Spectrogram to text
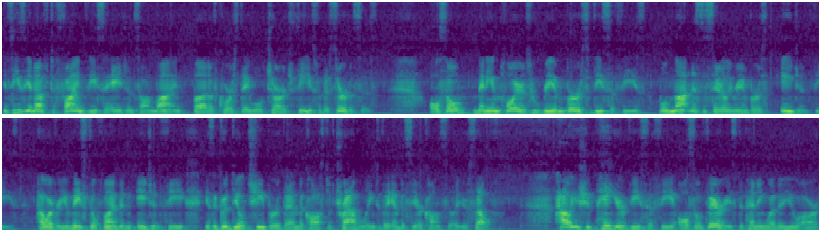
it's easy enough to find visa agents online, but of course they will charge fees for their services. Also, many employers who reimburse visa fees will not necessarily reimburse agent fees. However, you may still find that an agent fee is a good deal cheaper than the cost of traveling to the embassy or consulate yourself. How you should pay your visa fee also varies depending whether you are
